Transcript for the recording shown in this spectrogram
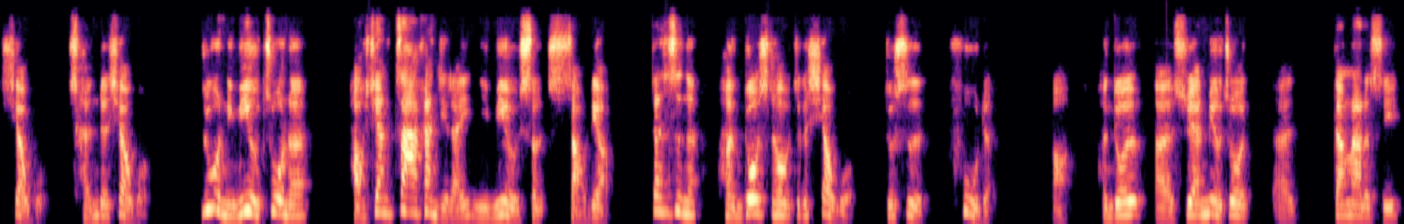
效果、乘的效果。如果你没有做呢，好像乍看起来你没有少少掉，但是呢，很多时候这个效果都是负的啊。很多呃，虽然没有做。呃，当纳的十一，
